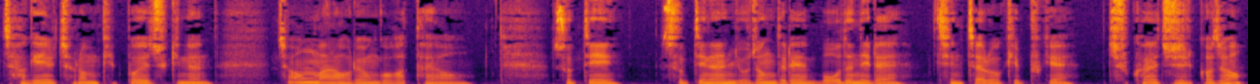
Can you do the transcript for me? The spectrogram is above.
자기 일처럼 기뻐해 주기는 정말 어려운 것 같아요. 숲디, 숲디는 요정들의 모든 일에 진짜로 기쁘게 축하해 주실 거죠?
